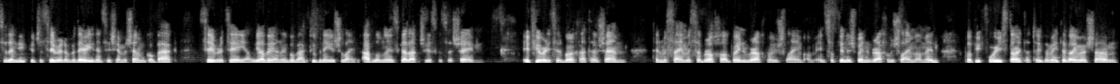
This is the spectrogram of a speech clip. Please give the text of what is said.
So then you could just say right over there. You didn't say Shem Hashem. Go back, say Ritzei Yal and then go back to Bnei Yerushalayim. Avlam le'iskalach sheskas Hashem. If you already said Baruch Hashem, then Messiah Bracha, Bain Barach Vishlayim Amen. So finish Bain Barach Vishlayim Amen. But before you start Tatoy B'Meita Vayim Hashem,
